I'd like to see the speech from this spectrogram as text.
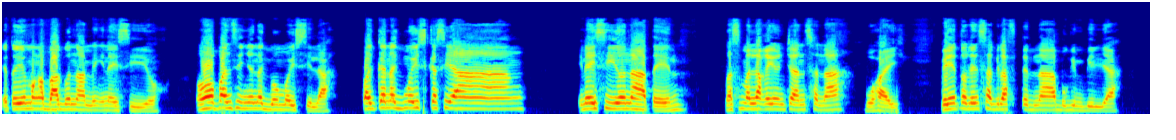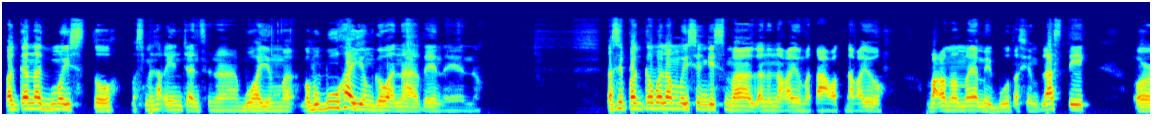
Ito yung mga bago naming in ICU. Mapapansin nyo, nagmumoist sila. Pagka nagmoist kasi ang in ICU natin, mas malaki yung chance na buhay. Ganito din sa grafted na bougainvillea. Pagka nag-moist to, mas malaki yung chance na buhay yung ma- mabubuhay yung gawa natin. Ayan, no? Kasi pagka walang moist yan, guys, mag, ano na kayo, matakot na kayo. Baka mamaya may butas yung plastic, or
